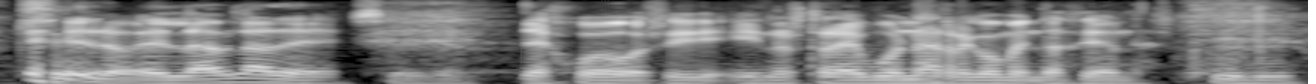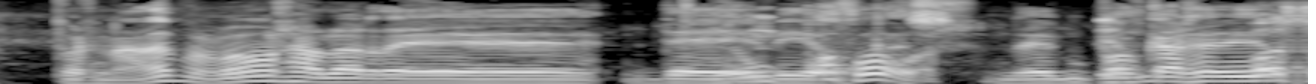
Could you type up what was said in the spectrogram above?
pero él habla de, Sí, sí. de juegos y, y nos trae buenas recomendaciones. Pues nada, pues vamos a hablar de, de, De un videojuegos. podcast. De un De un podcast de videojuegos.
